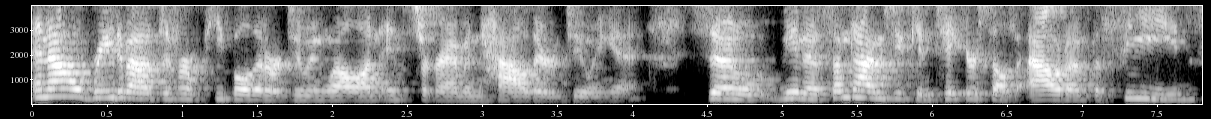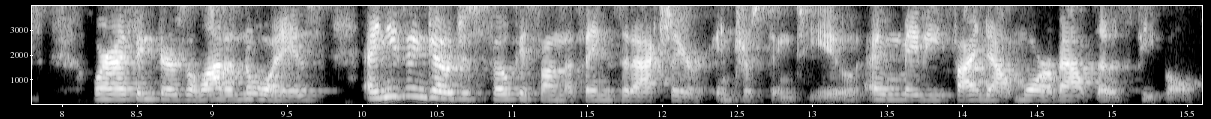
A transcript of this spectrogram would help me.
And I'll read about different people that are doing well on Instagram and how they're doing it. So, you know, sometimes you can take yourself out of the feeds where I think there's a lot of noise, and you can go just focus on the things that actually are interesting to you and maybe find out more about those people.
